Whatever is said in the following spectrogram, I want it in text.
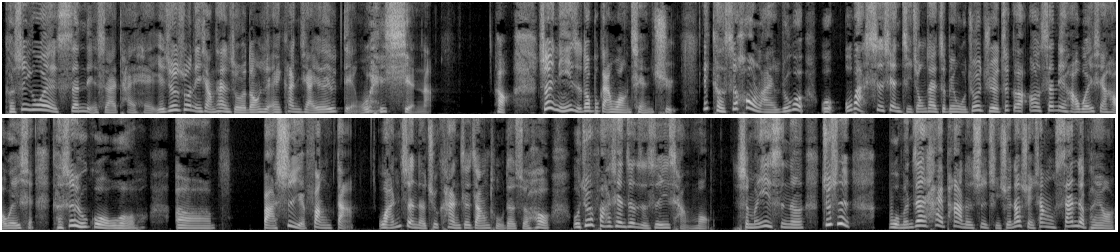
可是因为森林实在太黑，也就是说你想探索的东西，哎，看起来也有点危险呐。好，所以你一直都不敢往前去。哎，可是后来，如果我我把视线集中在这边，我就会觉得这个哦，森林好危险，好危险。可是如果我呃把视野放大。完整的去看这张图的时候，我就发现这只是一场梦。什么意思呢？就是我们在害怕的事情，选到选项三的朋友，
